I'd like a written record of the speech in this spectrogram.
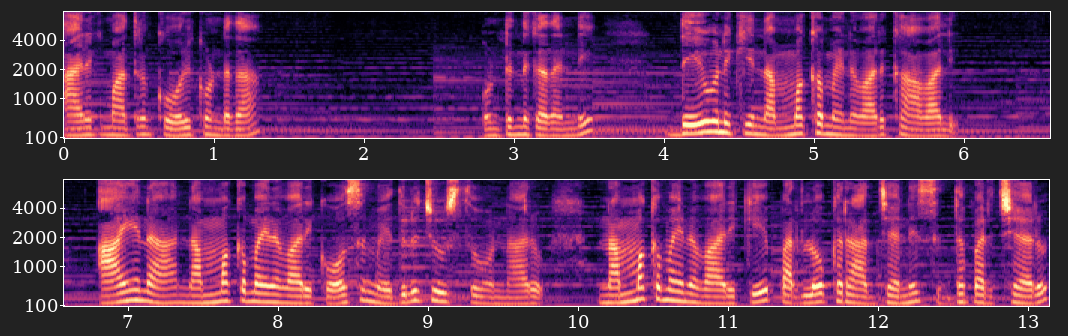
ఆయనకి మాత్రం కోరిక ఉండదా? ఉంటుంది కదండి. దేవునికి నమ్మకమైన వారు కావాలి. ఆయన నమ్మకమైన వారి కోసం ఎదురు చూస్తూ ఉన్నారు. నమ్మకమైన వారికే పరలోక రాజ్యాన్ని సిద్ధపరిచారు.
